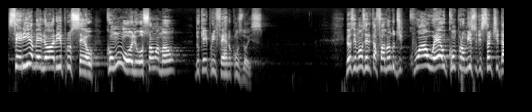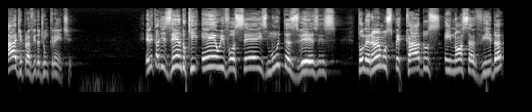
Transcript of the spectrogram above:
seria melhor ir para o céu com um olho ou só uma mão do que ir para o inferno com os dois. Meus irmãos, ele está falando de qual é o compromisso de santidade para a vida de um crente. Ele está dizendo que eu e vocês, muitas vezes, toleramos pecados em nossa vida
